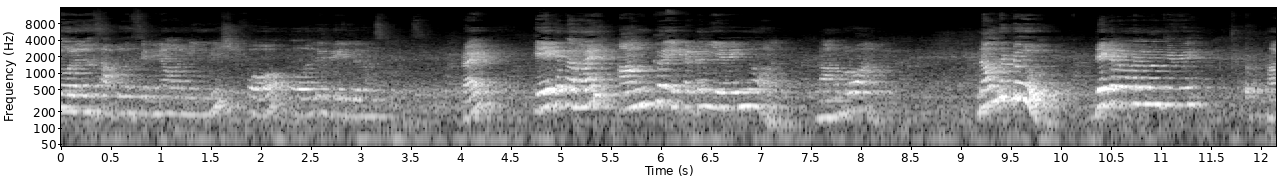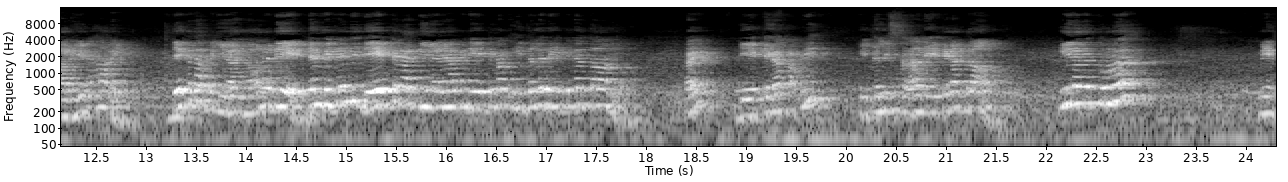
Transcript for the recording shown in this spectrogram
O-level support seminar on English for all the grade 11 students. Right? ඒක තමයි අංක එකට ලියවෙන්න ඕන. number 1. number 2. දෙකට මොකද මම කිව්වේ? හරියට හරි. දෙකට අපි ලියන්න ඕන date. දැන් මෙතෙන්දි date එකක් දීලානේ අපි date එකක් හිතලා date එකක් දානවා. right? date එකක් අපි හිතලා ඉස්සරහා date එකක් දානවා. ඊළඟ තුන මේක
